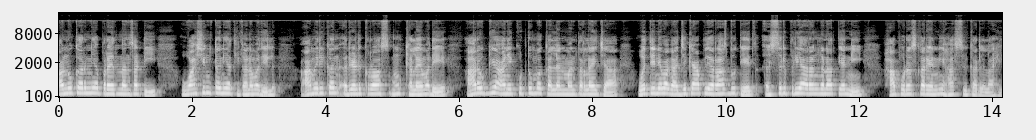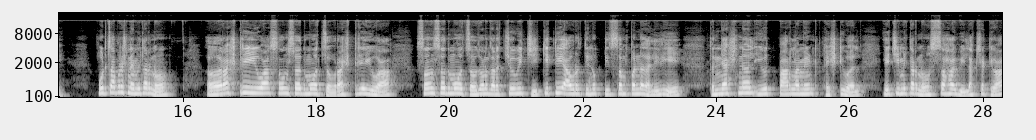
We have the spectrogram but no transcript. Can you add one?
अनुकरणीय प्रयत्नांसाठी वॉशिंग्टन या ठिकाणामधील अमेरिकन रेड क्रॉस मुख्यालयामध्ये आरोग्य आणि कुटुंब कल्याण मंत्रालयाच्या वतीने बघा जे काही आपले राजदूत आहेत श्रीप्रिया रंगनाथ यांनी हा पुरस्कार यांनी हा स्वीकारलेला आहे. पुढचा प्रश्न आहे मित्रांनो राष्ट्रीय युवा संसद महोत्सव राष्ट्रीय युवा संसद महोत्सव दोन हजार चोवीसची कितवी आवृत्ती नुकतीच संपन्न झालेली आहे? तर नॅशनल युथ पार्लमेंट फेस्टिवल याची मित्रांनो सहावी लक्षात ठेवा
